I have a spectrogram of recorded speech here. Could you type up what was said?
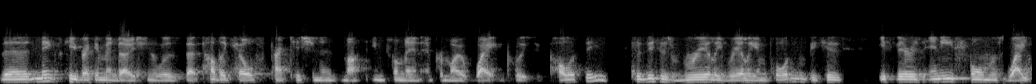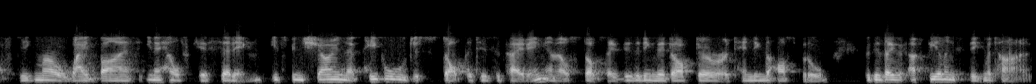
The next key recommendation was that public health practitioners must implement and promote weight inclusive policies. So this is really, really important because if there is any form of weight stigma or weight bias in a healthcare setting, it's been shown that people will just stop participating and they'll stop, say, visiting their doctor or attending the hospital because they are feeling stigmatized.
